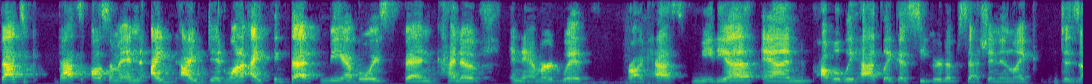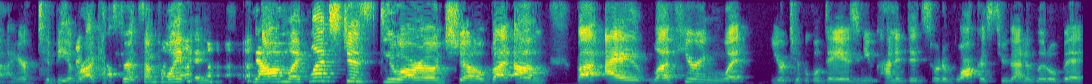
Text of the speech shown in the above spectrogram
That's that's awesome and i i did want i think that me i've always been kind of enamored with broadcast media and probably had like a secret obsession and like desire to be a broadcaster at some point. And now i'm like let's just do our own show. But um but i love hearing what your typical day is and you kind of did sort of walk us through that a little bit.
